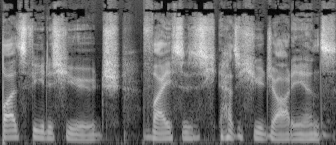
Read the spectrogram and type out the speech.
BuzzFeed is huge, Vice is, has a huge audience.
